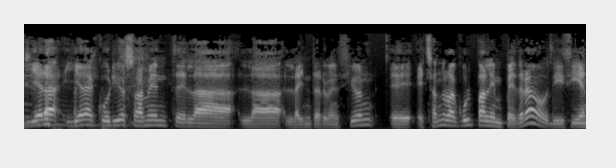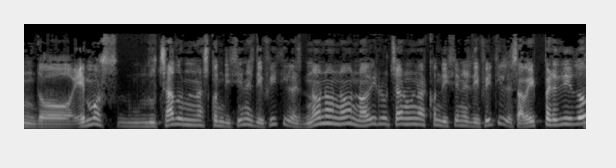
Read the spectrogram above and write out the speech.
Y era, y era, curiosamente la, la, la intervención eh, echando la culpa al empedrado, diciendo, hemos luchado en unas condiciones difíciles. No, no, no, no habéis luchado en unas condiciones difíciles, habéis perdido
